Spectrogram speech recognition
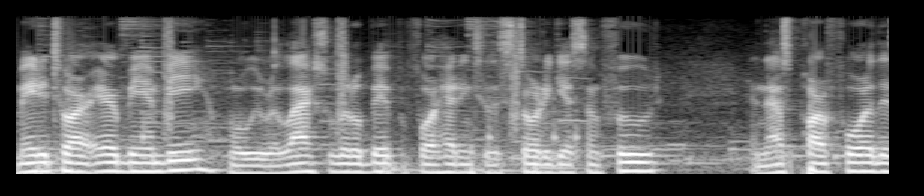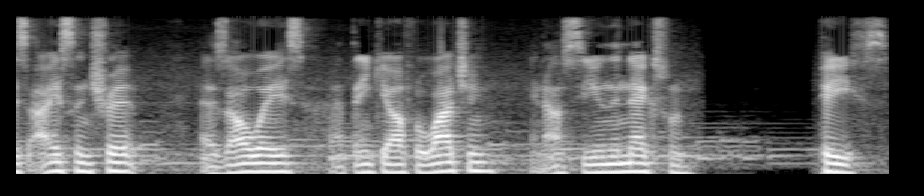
Made it to our Airbnb where we relaxed a little bit before heading to the store to get some food. And that's part four of this Iceland trip. As always, I thank y'all for watching, and I'll see you in the next one. Peace.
